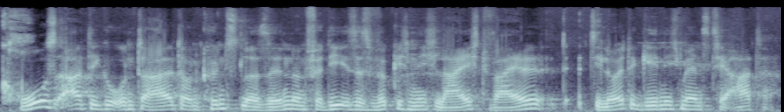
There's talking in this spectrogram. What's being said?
großartige Unterhalter und Künstler sind und für die ist es wirklich nicht leicht, weil die Leute gehen nicht mehr ins Theater.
